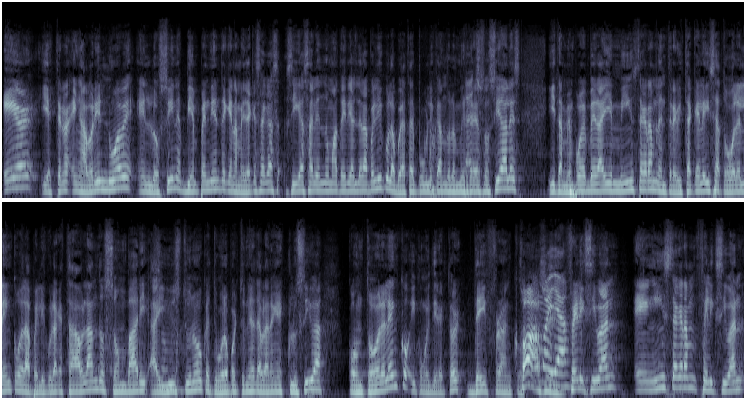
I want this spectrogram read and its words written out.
Air y estrena en abril 9 en los cines, bien pendiente que en la medida que salga- siga saliendo material de la película, voy a estar publicándolo en mis redes sociales y también puedes ver ahí en mi Instagram la entrevista que le hice a todo el elenco de la película que estaba hablando, Somebody I Used to Know, que tuve la oportunidad de hablar en exclusiva con todo el elenco y con el director Dave Franco. Fácil. Félix Iván en Instagram, Félix Iván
